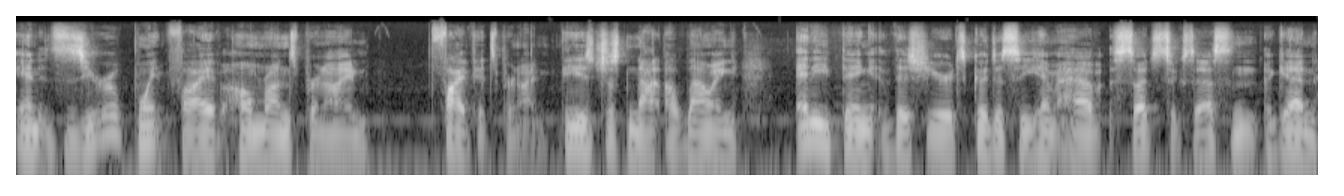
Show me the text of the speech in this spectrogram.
and 0.5 home runs per nine, five hits per nine. He is just not allowing anything this year. It's good to see him have such success. And again,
